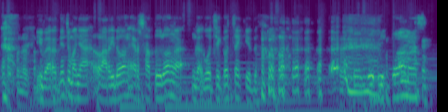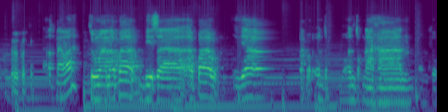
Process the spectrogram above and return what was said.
Bener, bener. Ibaratnya cuma lari doang R1 doang nggak nggak gocek-gocek gitu. Doang mas. Betul, betul. Kenapa? Cuman apa bisa apa ya apa, untuk untuk nahan untuk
